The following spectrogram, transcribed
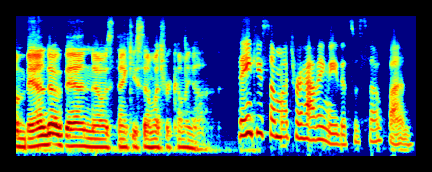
Amanda Van Nose, thank you so much for coming on. Thank you so much for having me. This was so fun.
